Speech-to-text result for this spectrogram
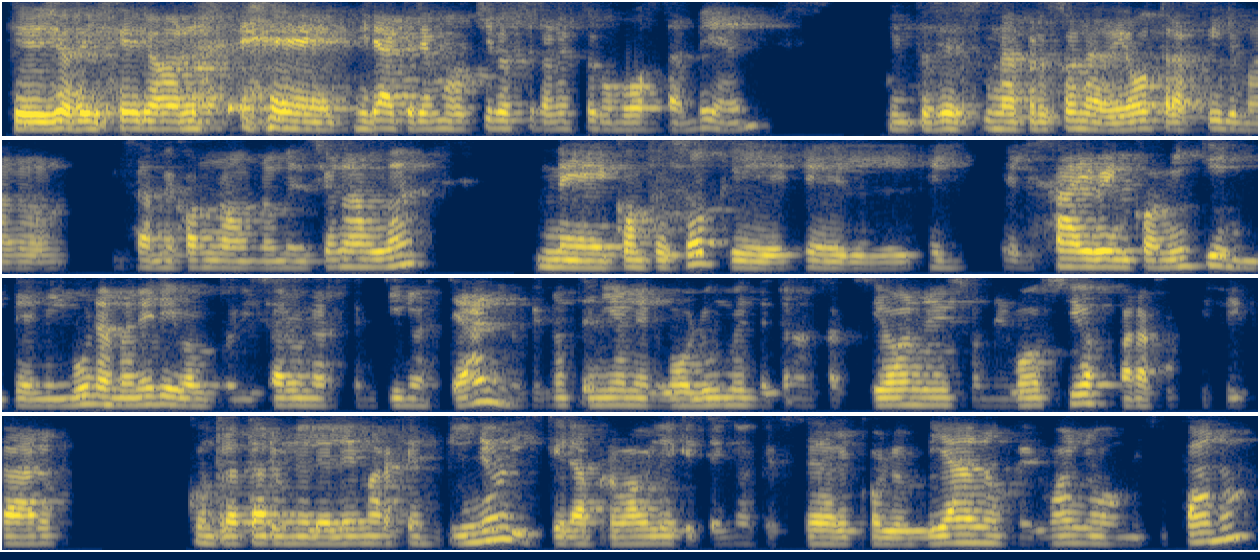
que ellos dijeron, eh, mira, queremos, quiero ser honesto con vos también. Y entonces una persona de otra firma, no, quizás mejor no, no mencionarla, me confesó que el, el, el, Hiring Committee de ninguna manera iba a autorizar a un argentino este año, que no tenían el volumen de transacciones o negocios para justificar contratar un LLM argentino y que era probable que tenga que ser colombiano, peruano o mexicano.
